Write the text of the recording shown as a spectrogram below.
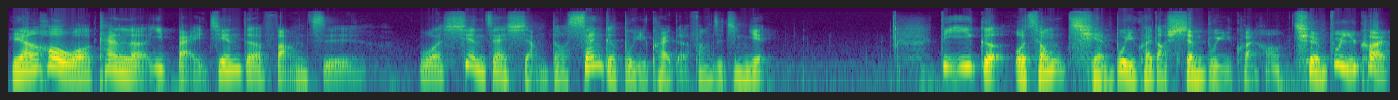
然后我看了一百间的房子，我现在想到三个不愉快的房子经验。第一个，我从浅不愉快到深不愉快，哈，浅不愉快，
